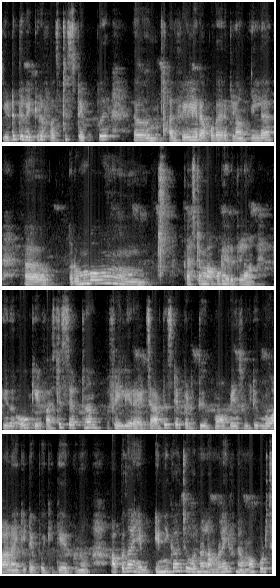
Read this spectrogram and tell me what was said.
எடுத்து வைக்கிற ஃபஸ்ட்டு ஸ்டெப்பு அது ஃபெயிலியராக கூட இருக்கலாம். இல்லை ரொம்பவும் கஷ்டமாக கூட இருக்கலாம். இது ஓகே ஃபஸ்ட்டு ஸ்டெப் தான் ஃபெயிலியர் ஆகிடுச்சு அடுத்த ஸ்டெப் எடுத்துப்போம் அப்படின்னு சொல்லிட்டு மூவ் ஆன் ஆகிக்கிட்டே போய்கிட்டே இருக்கணும். அப்போ தான் எம் என்றைக்காச்சும் ஒரு நாள் நம்ம லைஃப் நம்ம பிடிச்ச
